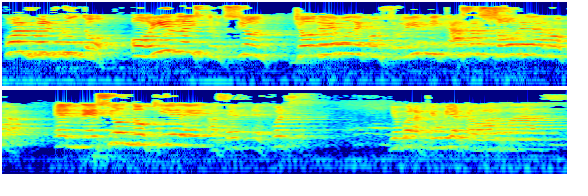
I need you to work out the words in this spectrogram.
¿Cuál fue el fruto? Oír la instrucción. Yo debo de construir mi casa sobre la roca. El necio no quiere hacer esfuerzo. ¿Yo para qué voy a acabar más?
